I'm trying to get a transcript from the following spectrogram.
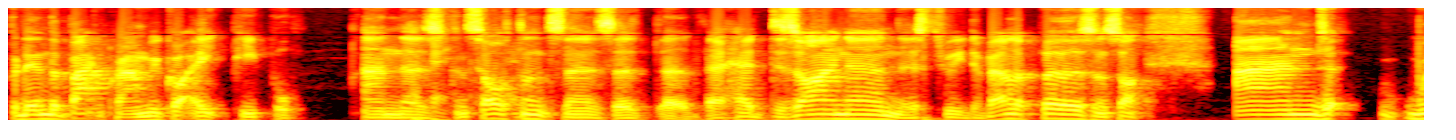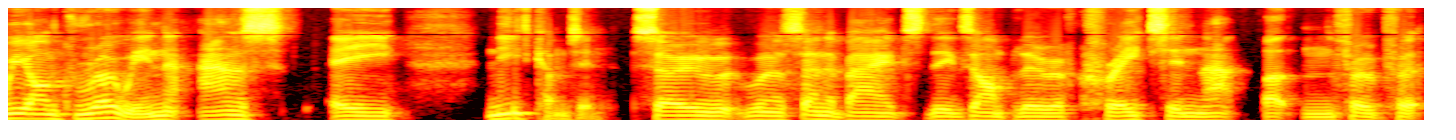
but in the background we've got eight people, and there's okay. consultants, and there's a, a, the head designer, and there's three developers, and so on. And we are growing as a need comes in. So when I was saying about the example of creating that button for, for,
